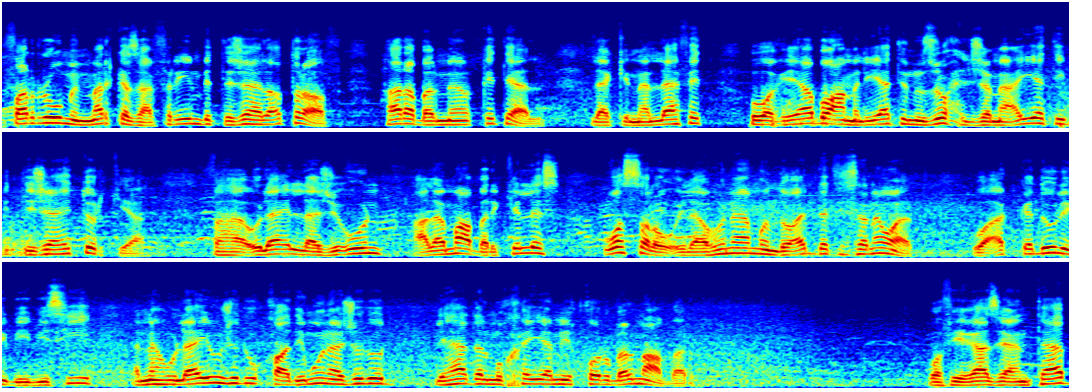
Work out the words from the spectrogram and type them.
فروا من مركز عفرين باتجاه الأطراف هربا من القتال. لكن اللافت هو غياب عمليات النزوح الجماعية باتجاه تركيا. فهؤلاء اللاجئون على معبر كلس وصلوا إلى هنا منذ عدة سنوات. وأكدوا لبي بي سي أنه لا يوجد قادمون جدد لهذا المخيم قرب المعبر. وفي غازي عنتاب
